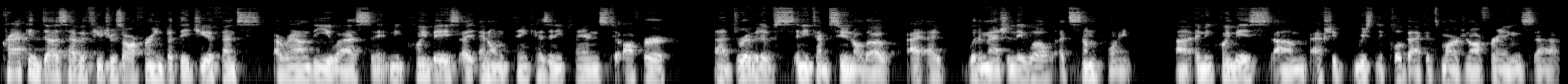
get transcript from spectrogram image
Kraken does have a futures offering, but they geofence around the US. I mean, Coinbase, I, I don't think has any plans to offer uh, derivatives anytime soon, although I, I, would imagine they will at some point. Uh, I mean, Coinbase um, actually recently pulled back its margin offerings. Uh,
